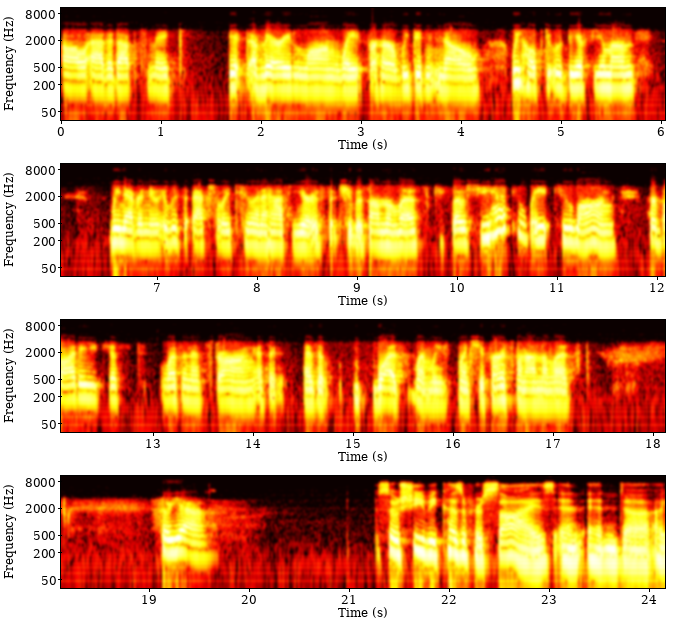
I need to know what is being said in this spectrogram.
all added up to make it a very long wait for her. We didn't know. We hoped it would be a few months. We never knew. It was actually two and a half years that she was on the list. So she had to wait too long. Her body just wasn't as strong as it as it was when we when she first went on the list. So yeah. So she, because of her size and and uh,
